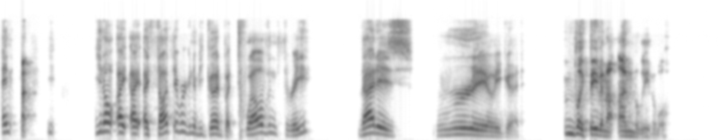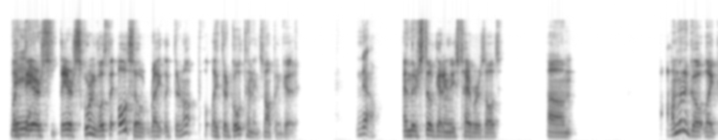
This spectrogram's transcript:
And Uh, you know, I, I I thought they were going to be good, but 12 and 3, that is really good. Like they've been unbelievable. Like They- they are they are scoring goals. They also right like they're not like their goaltending's not been good, No. and they're still getting these type of results. Um, I'm gonna go like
